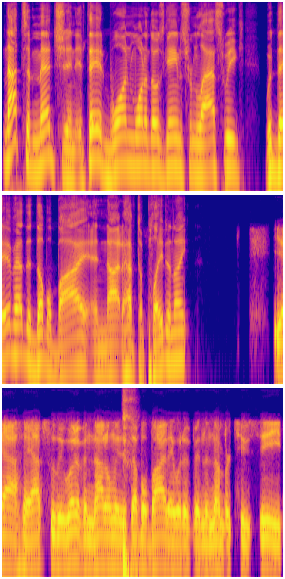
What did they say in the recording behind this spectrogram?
not to mention if they had won one of those games from last week, would they have had the double bye and not have to play tonight? Yeah, they absolutely would have, and not only the double bye, they would have been the number two seed.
